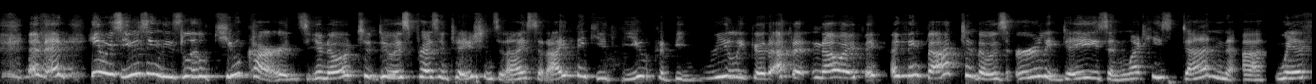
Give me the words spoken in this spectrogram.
and, and he was using these little cue cards, you know, to do his presentations. And I said, I think you you could be really good at it. Now I think I think back to those early days and what he's done uh, with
